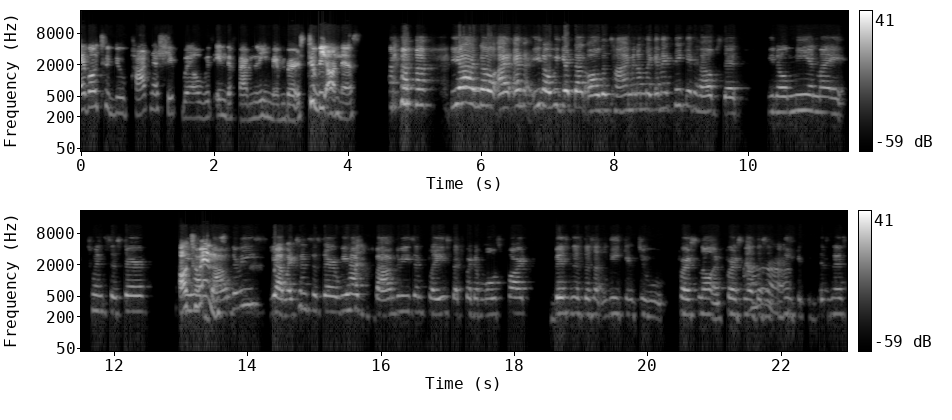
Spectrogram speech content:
able to do partnership well within the family members, to be honest. yeah, no, I and you know we get that all the time, and I'm like, and I think it helps that you know me and my twin sister. Oh, twins. Boundaries. Yeah, my twin sister. We have boundaries in place that for the most part, business doesn't leak into personal, and personal ah. doesn't leak into business.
